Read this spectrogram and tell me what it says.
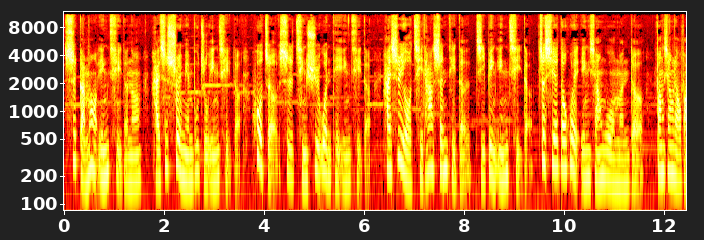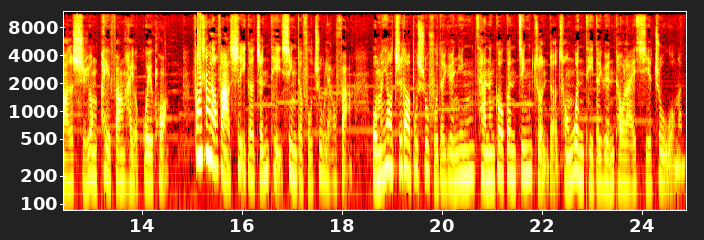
是感冒引起的呢，还是睡眠不足引起的，或者是情绪问题引起的，还是有其他身体的疾病引起的，这些都会影响我们的芳香疗法的使用配方还有规划。芳香疗法是一个整体性的辅助疗法。我们要知道不舒服的原因，才能够更精准的从问题的源头来协助我们。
